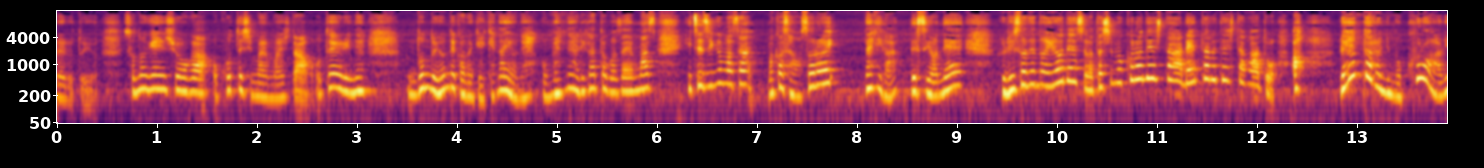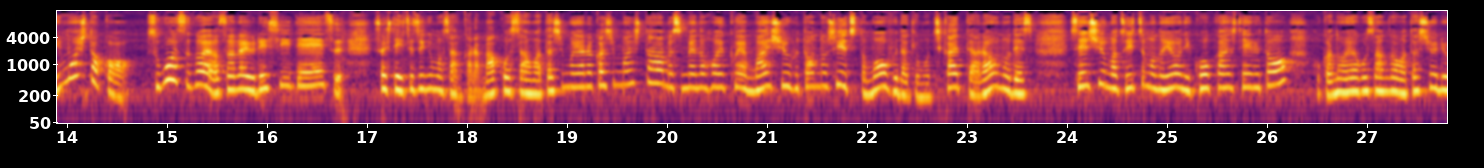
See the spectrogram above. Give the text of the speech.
れるというその現象が起こってしまいました。お便りねどんどん読んでいかなきゃいけないよね。ごめんねありがとうございます。羊熊さんまこさんお揃い。何が？ですよね。振袖の色です。私も黒でした。レンタルでしたがと。あレンタルにも黒ありましたか。すごいすごい。お揃い嬉しいです。そして羊雲さんからまこさん私もやらかしました。は娘の保育園毎週布団のシーツと毛布だけ持ち帰って洗うのです。先週末いつものように交換していると他の親御さんが私より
